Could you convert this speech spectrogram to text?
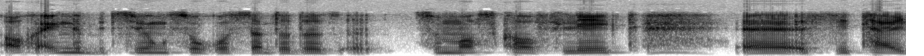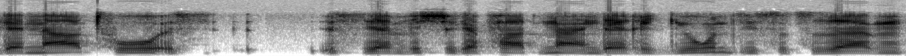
auch enge Beziehungen zu Russland oder zu Moskau pflegt, äh, ist sie Teil der NATO, ist ist sie ein wichtiger Partner in der Region. Sie ist sozusagen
